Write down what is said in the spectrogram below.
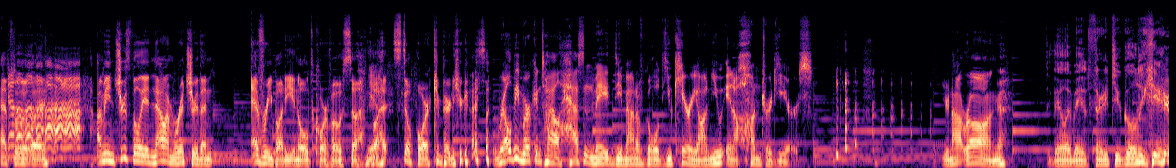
Absolutely. I mean, truthfully, now I'm richer than everybody in old Korvosa, Yeah. but still poor compared to you guys. Relby Mercantile hasn't made the amount of gold you carry on you in a hundred years. You're not wrong. I they only made 32 gold a year.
